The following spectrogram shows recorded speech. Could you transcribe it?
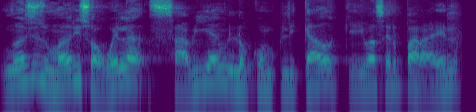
no sé si su madre y su abuela sabían lo complicado que iba a ser para él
